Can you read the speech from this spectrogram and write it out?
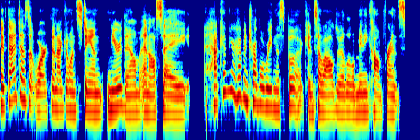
If that doesn't work, then I go and stand near them and I'll say, how come you're having trouble reading this book? And so I'll do a little mini conference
